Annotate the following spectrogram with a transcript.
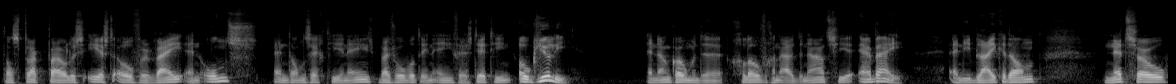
Dan sprak Paulus eerst over wij en ons. En dan zegt hij ineens, bijvoorbeeld in 1 vers 13, ook jullie. En dan komen de gelovigen uit de natie erbij. En die blijken dan net zo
